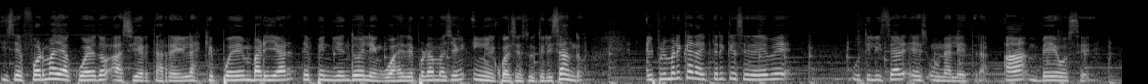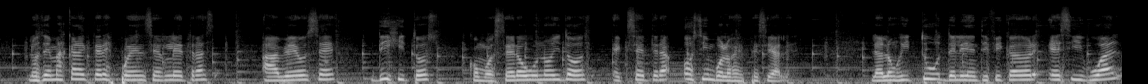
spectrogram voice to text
y se forma de acuerdo a ciertas reglas que pueden variar dependiendo del lenguaje de programación en el cual se está utilizando. El primer carácter que se debe utilizar es una letra A, B o C. Los demás caracteres pueden ser letras A, B o C, dígitos como 0, 1 y 2, etc. o símbolos especiales. La longitud del identificador es igual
